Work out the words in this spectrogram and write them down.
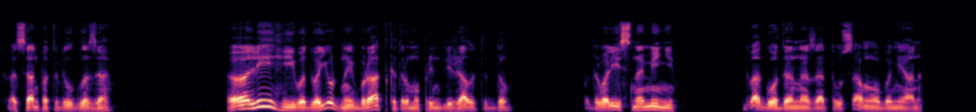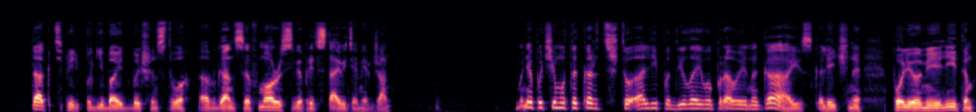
Хасан потупил глаза. Али и его двоюродный брат, которому принадлежал этот дом, подорвались на мини два года назад у самого Бамиана. Так теперь погибает большинство афганцев, можешь себе представить, Амирджан. Мне почему-то кажется, что Али подвела его правая нога, искалеченная полиомиелитом.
